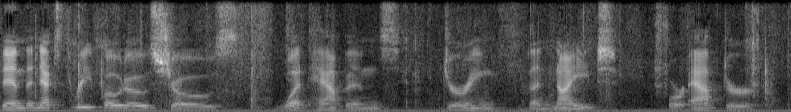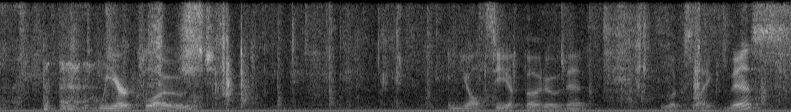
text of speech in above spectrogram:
Then the next three photos shows what happens during the night or after we are closed. And you'll see a photo that looks like this.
